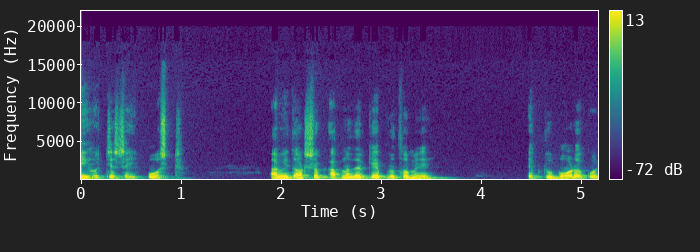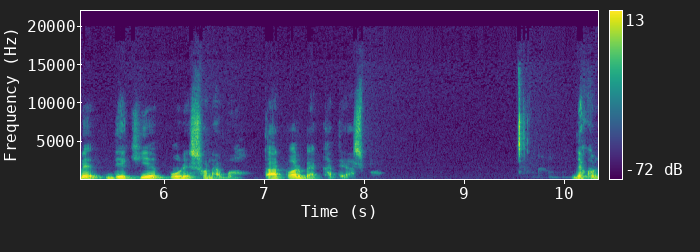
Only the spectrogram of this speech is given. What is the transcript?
এই হচ্ছে সেই পোস্ট। আমি দর্শক আপনাদেরকে প্রথমে একটু বড় করে দেখিয়ে পড়ে শোনাবো, তারপর ব্যাখ্যাতে আসব। দেখুন,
